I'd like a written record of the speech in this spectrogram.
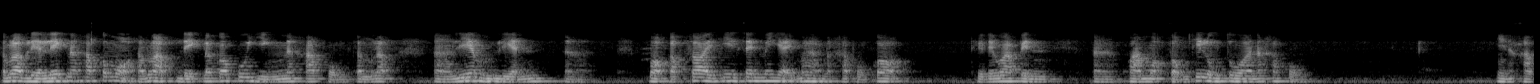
สำหรับเหรียญเล็กนะครับ ก็เหมาะสำหรับเด็กแล้วก็ผู้หญิงนะครับ ผมสำหรับเลี่ยมเหรียญ เหมาะกับสร้อยที่เส้นไม่ใหญ่มากนะครับ ผมก็ถือได้ว่าเป็นความเหมาะสมที่ลงตัวนะครับ ผม นี่นะครับ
